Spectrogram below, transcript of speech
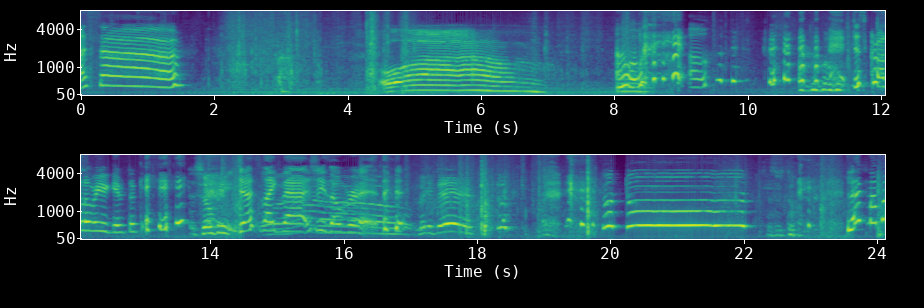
Awesome. Wow. Oh. oh. Just crawl over your gift, okay? Sophie. Just like that, she's over it. Look at this. This is dope. Look, Mama.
